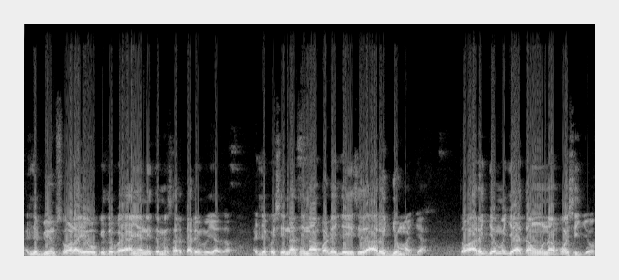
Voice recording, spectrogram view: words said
એટલે બીમ્સવાળા એવું કીધું, ભાઈ, અહીંયા નહીં, તમે સરકારી મજા જાઓ. એટલે પછી નાથી ના પાડી એટલે એ સીધા આરોગ્યમાં ગયા. તો આરોગ્યમાં ગયા હતા, હું ના પહોંચી ગયો.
